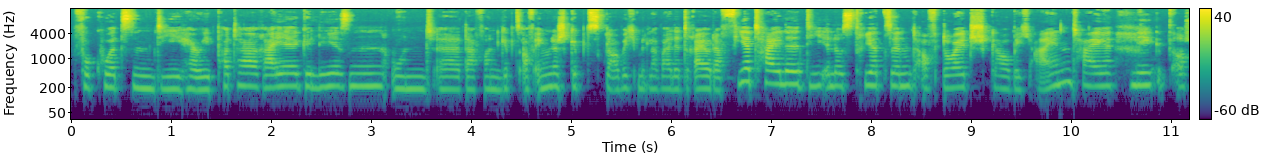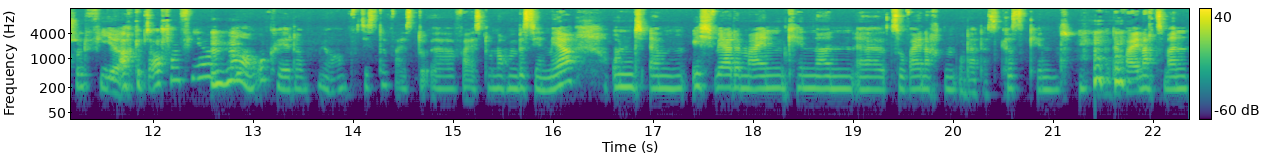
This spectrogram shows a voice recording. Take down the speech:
vor kurzem die Harry Potter-Reihe gelesen und äh, davon gibt es auf Englisch gibt es, glaube ich, mittlerweile drei oder vier Teile, die illustriert sind. Auf Deutsch, glaube ich, einen Teil. Nee, gibt es auch schon vier. Ach, gibt es auch schon vier? Mhm. Oh, okay, da, ja, siehst du, weißt du, äh, weißt du noch ein bisschen mehr. Und ähm, ich werde meinen Kindern äh, zu Weihnachten oder das Christkind, der Weihnachtsmann,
